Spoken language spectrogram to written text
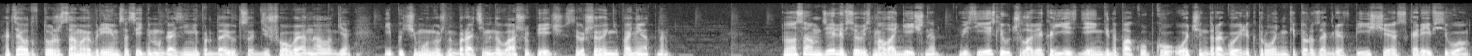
Хотя вот в то же самое время в соседнем магазине продаются дешевые аналоги. И почему нужно брать именно вашу печь, совершенно непонятно. Но на самом деле все весьма логично, ведь если у человека есть деньги на покупку очень дорогой электроники, то разогрев пищи, скорее всего,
